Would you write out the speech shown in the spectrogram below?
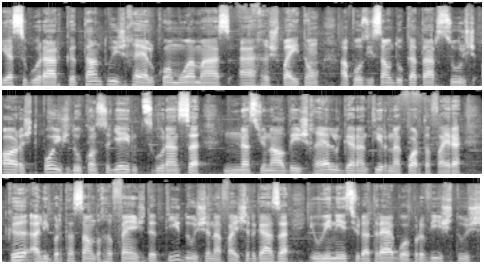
e assegurar que tanto Israel como Hamas a respeitam. A posição do Qatar surge horas depois do Conselheiro de Segurança Nacional de Israel garantir na quarta-feira que a libertação de reféns detidos na faixa de Gaza e o início da trégua previstos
